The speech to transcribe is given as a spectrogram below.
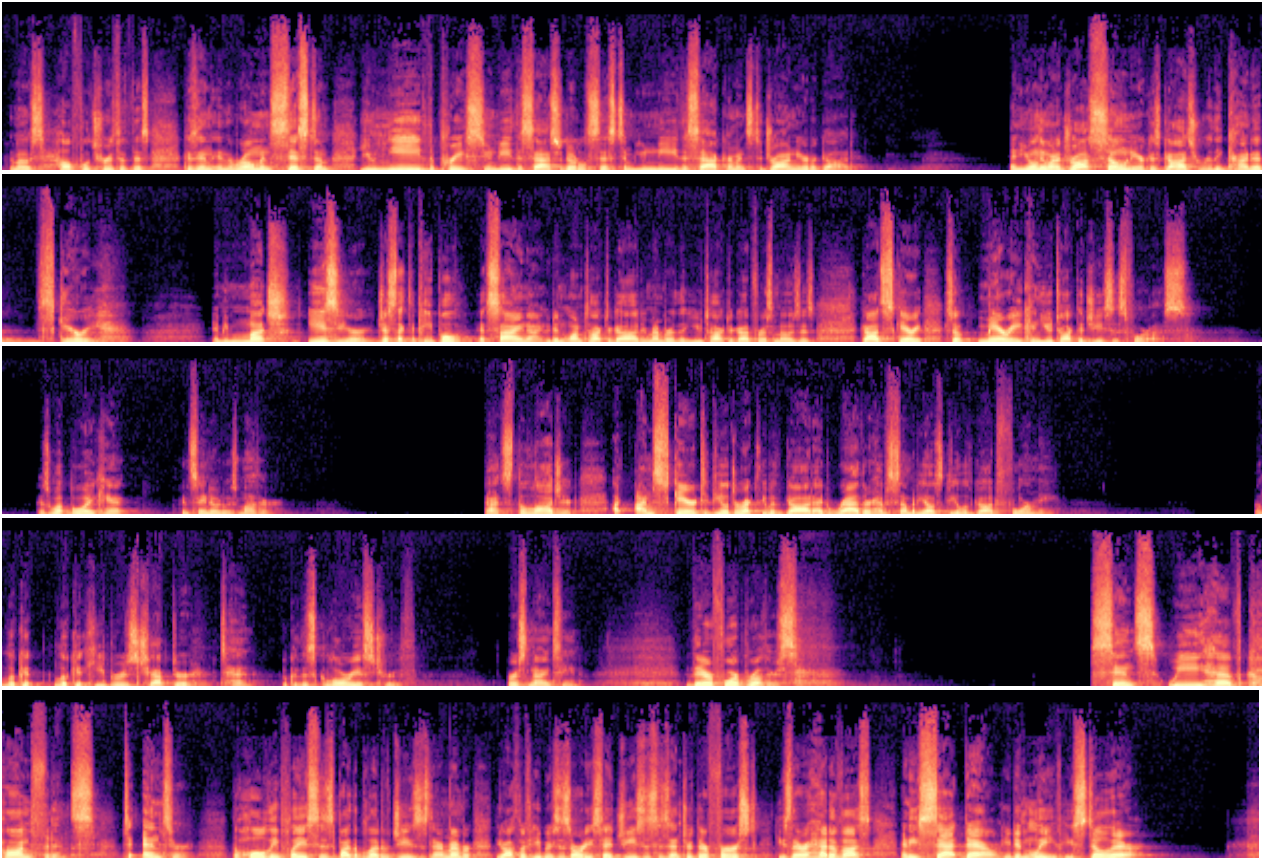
the most helpful truth of this. Because in, in the Roman system, you need the priests, you need the sacerdotal system, you need the sacraments to draw near to God. And you only want to draw so near because God's really kind of scary and be much easier, just like the people at Sinai who didn't want to talk to God. Remember that you talked to God for us, Moses. God's scary. So, Mary, can you talk to Jesus for us? Because what boy can't can say no to his mother? That's the logic. I, I'm scared to deal directly with God. I'd rather have somebody else deal with God for me. But look at, look at Hebrews chapter 10. Look at this glorious truth. Verse 19. Therefore, brothers, since we have confidence to enter the holy places by the blood of Jesus. Now remember, the author of Hebrews has already said Jesus has entered there first. He's there ahead of us, and he sat down. He didn't leave, he's still there.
